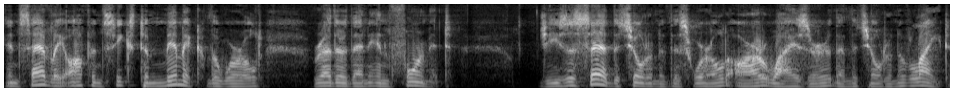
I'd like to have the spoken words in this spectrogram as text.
and sadly often seeks to mimic the world rather than inform it. Jesus said the children of this world are wiser than the children of light.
